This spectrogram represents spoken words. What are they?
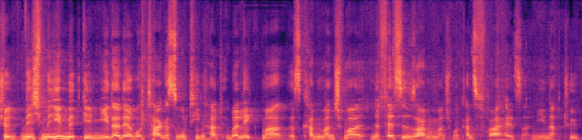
Schön. Ich mir jedem mitgeben. Jeder, der Tagesroutinen hat, überlegt mal, es kann manchmal eine Fessel sein und manchmal kann es Freiheit sein, je nach Typ.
